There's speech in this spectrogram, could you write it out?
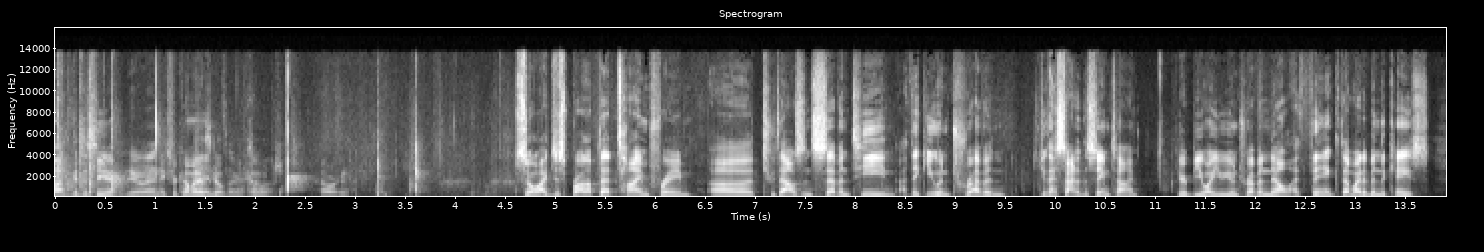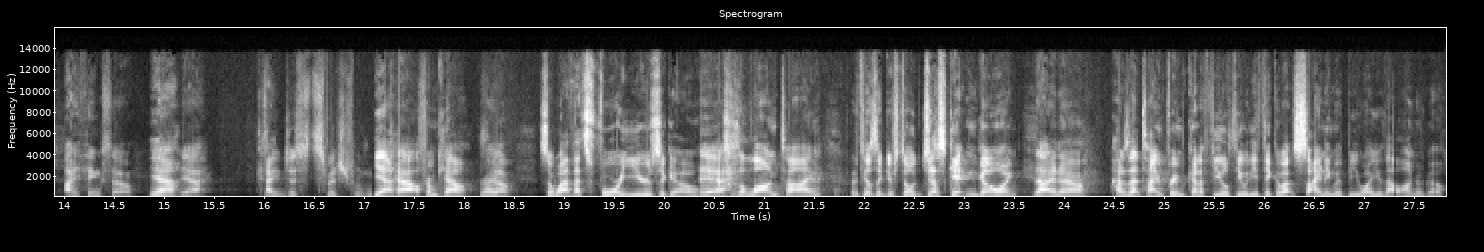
Fun, good to see you. doing? Thanks for coming Let's in. go, man. Come on. How are you? So I just brought up that time frame, uh, 2017. I think you and Trevin, did you guys sign at the same time here at BYU? You and Trevin Knell, I think that might have been the case. I think so. Yeah. Yeah. Because he just switched from Yeah, Cal. from Cal, right? So. So. wow, that's four years ago. Yeah. This is a long time, but it feels like you're still just getting going. I know. How does that time frame kind of feel to you when you think about signing with BYU that long ago?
